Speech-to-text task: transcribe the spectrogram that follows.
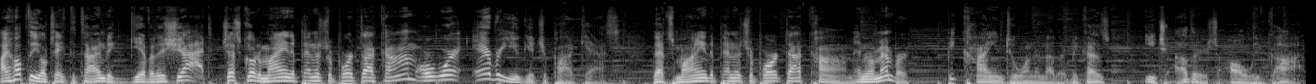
I hope that you'll take the time to give it a shot. Just go to myindependencereport.com or wherever you get your podcasts. That's myindependencereport.com. And remember, be kind to one another because each other's all we've got.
